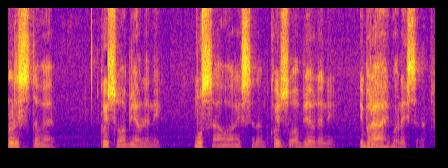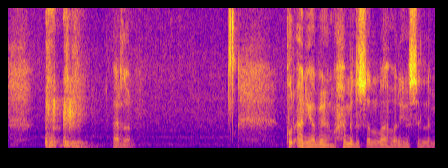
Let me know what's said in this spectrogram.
listove koji su objavljeni Musa a.s. koji su objavljeni Ibrahim a.s. Pardon. Kur'an je objavljen Muhammedu sallallahu alaihi wasallam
